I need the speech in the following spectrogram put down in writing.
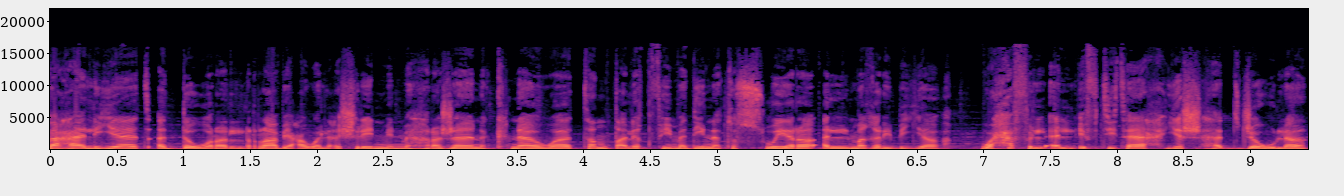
فعاليات الدورة الرابعة والعشرين من مهرجان كناوة تنطلق في مدينة الصويرة المغربية. وحفل الافتتاح يشهد جولة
